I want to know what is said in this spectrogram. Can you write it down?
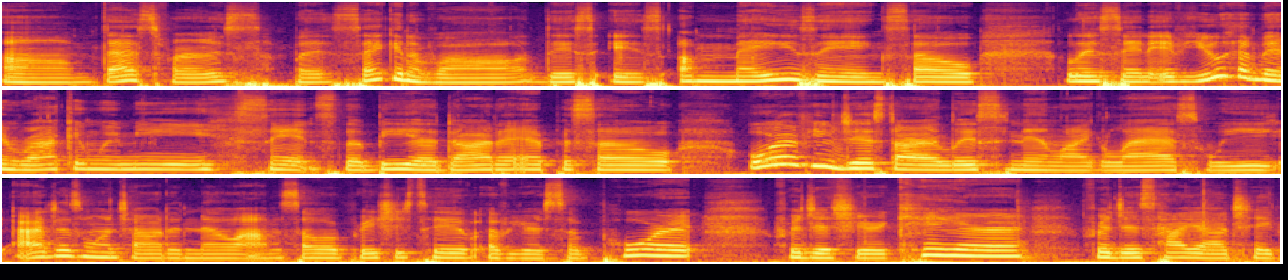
Um that's first. But second of all this is amazing. So listen if you have been rocking with me since the be a daughter episode or if you just started listening like last week, I just want y'all to know I'm so appreciative of your support, for just your care, for just how y'all check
